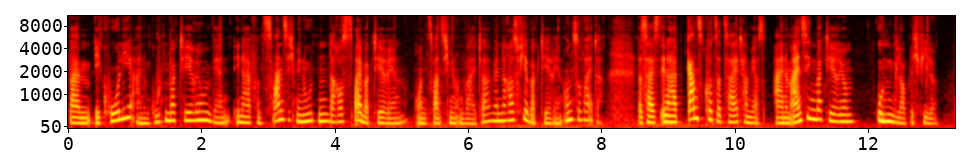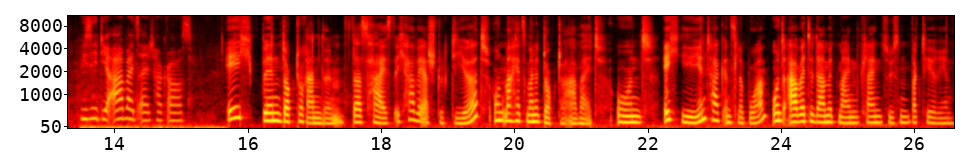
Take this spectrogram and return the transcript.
beim E. coli, einem guten Bakterium, werden innerhalb von 20 Minuten daraus zwei Bakterien und 20 Minuten weiter werden daraus vier Bakterien und so weiter. Das heißt, innerhalb ganz kurzer Zeit haben wir aus einem einzigen Bakterium unglaublich viele. Wie sieht Ihr Arbeitsalltag aus? Ich bin Doktorandin. Das heißt, ich habe erst studiert und mache jetzt meine Doktorarbeit. Und ich gehe jeden Tag ins Labor und arbeite da mit meinen kleinen süßen Bakterien.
